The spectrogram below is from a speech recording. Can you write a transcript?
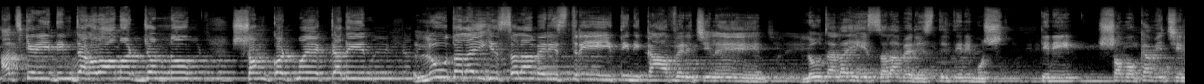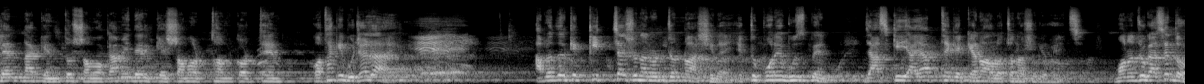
আজকের এই দিনটা হলো আমার জন্য সংকটময় একটা দিন। লুত আলাইহিস সালামের স্ত্রী তিনি কাফের ছিলেন। লুত আলাইহিস সালামের স্ত্রী তিনি মুস- তিনি সমকামী ছিলেন না, কিন্তু সমকামীদেরকে সমর্থন করতেন। কথা কি বোঝা যায়? আপনাদেরকে কিচ্ছা শোনানোর জন্য আসি নাই। একটু পরে বুঝবেন যে আজকে আয়াত থেকে কেন আলোচনা শুরু হয়েছে। মনোযোগ আছে তো?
